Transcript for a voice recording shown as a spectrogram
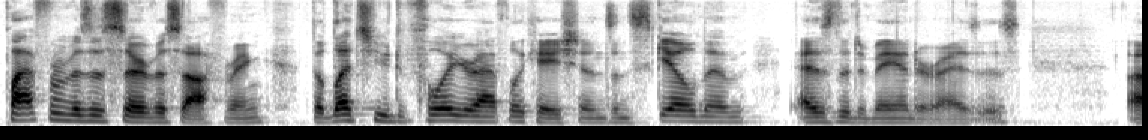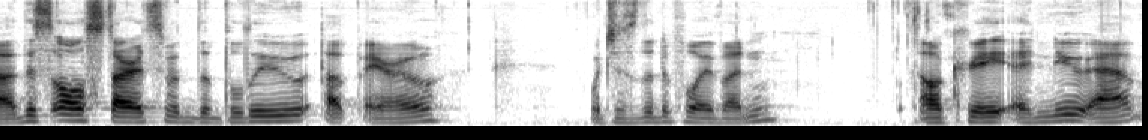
platform as a service offering that lets you deploy your applications and scale them as the demand arises. Uh, this all starts with the blue up arrow, which is the deploy button. I'll create a new app.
